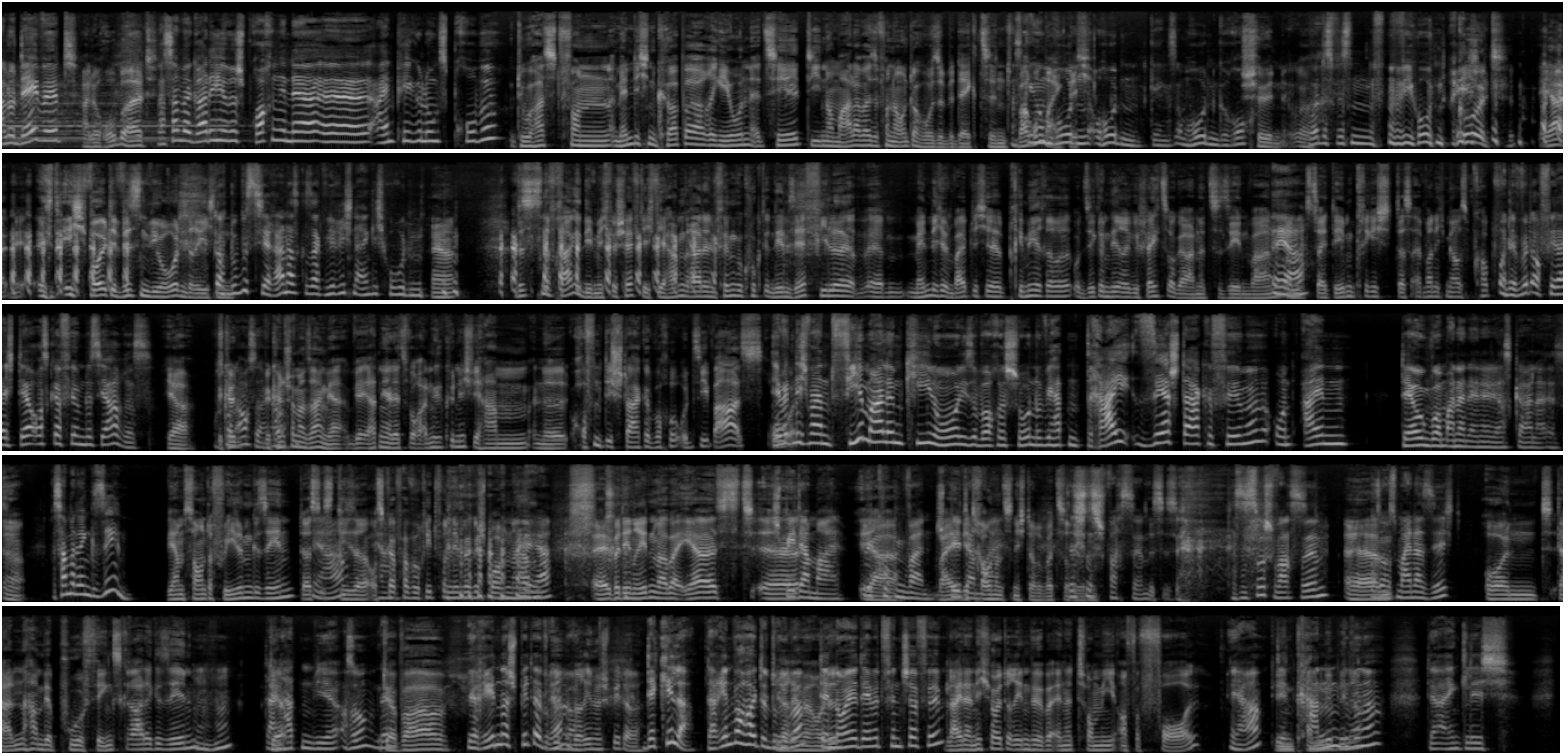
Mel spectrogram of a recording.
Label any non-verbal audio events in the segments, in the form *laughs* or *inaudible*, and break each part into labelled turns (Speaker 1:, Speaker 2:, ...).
Speaker 1: Hallo David.
Speaker 2: Hallo Robert.
Speaker 1: Was haben wir gerade hier besprochen in der äh, Einpegelungsprobe?
Speaker 2: Du hast von männlichen Körperregionen erzählt, die normalerweise von der Unterhose bedeckt sind.
Speaker 1: Es
Speaker 2: Warum
Speaker 1: ging um
Speaker 2: eigentlich?
Speaker 1: Hoden, Hoden ging es, um Hodengeruch.
Speaker 2: Schön.
Speaker 1: Du wolltest wissen, *laughs* wie Hoden riechen.
Speaker 2: Gut. Ja, nee, ich wollte wissen, wie Hoden riechen.
Speaker 1: Doch, du bist hier ran, hast gesagt, wie riechen eigentlich Hoden?
Speaker 2: Ja. Das ist eine Frage, die mich beschäftigt. Wir haben gerade einen Film geguckt, in dem sehr viele äh, männliche und weibliche primäre und sekundäre Geschlechtsorgane zu sehen waren.
Speaker 1: Ja.
Speaker 2: Und seitdem kriege ich das einfach nicht mehr aus dem Kopf.
Speaker 1: Und er wird auch vielleicht der Oscar-Film des Jahres.
Speaker 2: Ja. Wir können,
Speaker 1: auch sagen,
Speaker 2: wir können
Speaker 1: oder?
Speaker 2: schon mal sagen, wir, wir hatten ja letzte Woche angekündigt, wir haben eine hoffentlich starke Woche und sie war es.
Speaker 1: Der wird nicht mal viermal im Kino diese Woche schon und wir hatten drei sehr starke Filme und einen, der irgendwo am anderen Ende der Skala ist.
Speaker 2: Ja.
Speaker 1: Was haben wir denn gesehen?
Speaker 2: Wir haben Sound of Freedom gesehen. Das
Speaker 1: Ja,
Speaker 2: ist dieser Oscar-Favorit, von dem wir *laughs* gesprochen haben.
Speaker 1: Ja.
Speaker 2: äh, über den reden wir aber erst äh,
Speaker 1: Später mal. Wir
Speaker 2: ja,
Speaker 1: gucken wann.
Speaker 2: Weil
Speaker 1: Später
Speaker 2: wir trauen
Speaker 1: mal.
Speaker 2: uns nicht darüber zu
Speaker 1: das
Speaker 2: reden.
Speaker 1: ist Schwachsinn.
Speaker 2: das ist, *laughs*
Speaker 1: Das ist so Schwachsinn.
Speaker 2: ähm,
Speaker 1: Also aus meiner Sicht.
Speaker 2: und dann haben wir Poor Things gerade gesehen.
Speaker 1: Mhm. Dann
Speaker 2: der-
Speaker 1: hatten wir, achso, ne,
Speaker 2: Der war,
Speaker 1: wir reden da später
Speaker 2: ja,
Speaker 1: drüber.
Speaker 2: darüber reden wir später.
Speaker 1: der Killer, da reden wir heute drüber.
Speaker 2: wir heute.
Speaker 1: Der neue David Fincher-Film.
Speaker 2: Leider nicht heute reden wir über Anatomy of a Fall.
Speaker 1: Ja,
Speaker 2: Den
Speaker 1: den.
Speaker 2: Cannes-Gewinner,
Speaker 1: der eigentlich,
